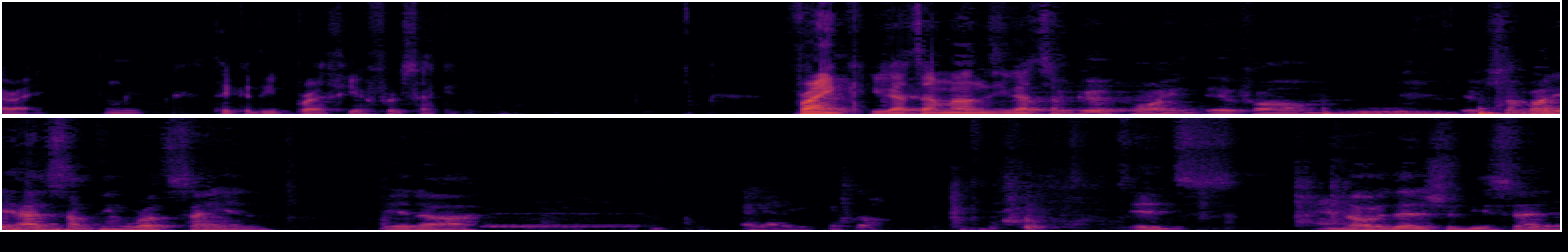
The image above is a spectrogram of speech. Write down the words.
All right. Let me take a deep breath here for a second. Frank, you got yeah, something on? You got that's something? a good point. If um, if somebody has something worth saying, it uh, I got it. It's noted that it should be said,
